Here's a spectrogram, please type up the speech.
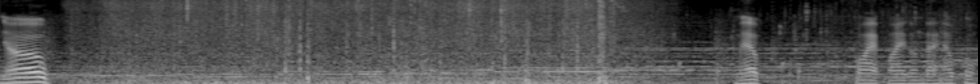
No. Well, fireflies aren't that helpful.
